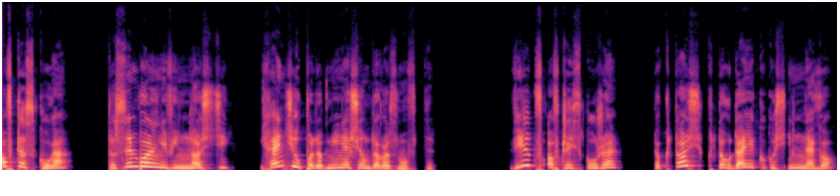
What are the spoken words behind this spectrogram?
Owcza skóra to symbol niewinności i chęci upodobnienia się do rozmówcy. Wilk w owczej skórze to ktoś, kto udaje kogoś innego,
